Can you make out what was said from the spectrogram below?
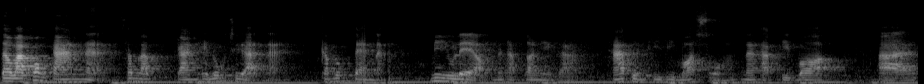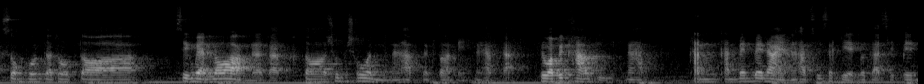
แต่ว่าโครงการน่ะสำหรับการเฮ็ดลูกเชือดนะกับลูกแตงน่ะมีอยู่แล้วนะครับ ตอนนี้ก็หาพื้นที่ที่เหมาะสมนะครับที่บ่อ่าส่งผลกระทบต่อ สิ่งแวดล้อมนะครับต่อชุมชนนะครับในตอนนี้นะครับก็ถือว่าเป็นข่าวดีนะครับคันคันเป็นไปได้นะครับที่สเกตประกาศสิเป็น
